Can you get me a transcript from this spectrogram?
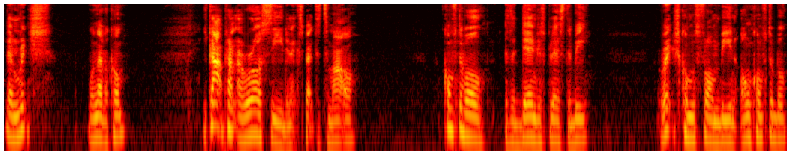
then rich will never come. You can't plant a rose seed and expect a tomato. Comfortable is a dangerous place to be. Rich comes from being uncomfortable.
